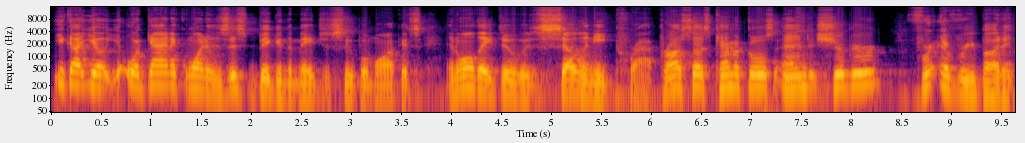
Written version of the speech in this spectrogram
you got your, your organic one is this big in the major supermarkets and all they do is sell and eat crap Processed chemicals and sugar for everybody.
